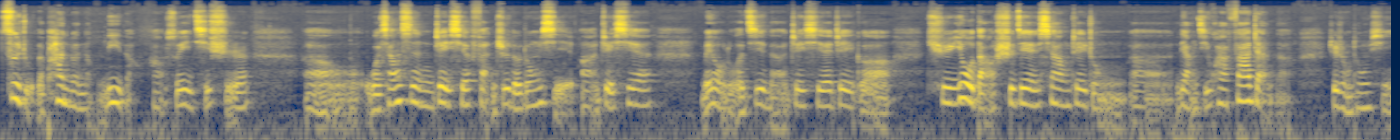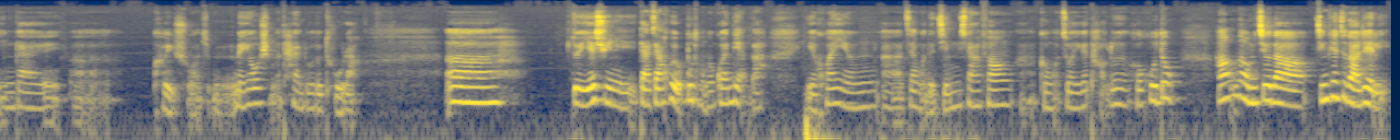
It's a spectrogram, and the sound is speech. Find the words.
自主的判断能力的啊，所以其实，呃，我相信这些反制的东西啊，这些没有逻辑的，这些这个去诱导世界向这种呃两极化发展的这种东西，应该呃可以说就没有什么太多的土壤，呃。对，也许你大家会有不同的观点吧，也欢迎啊，在我的节目下方啊，跟我做一个讨论和互动。好，那我们就到今天就到这里，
